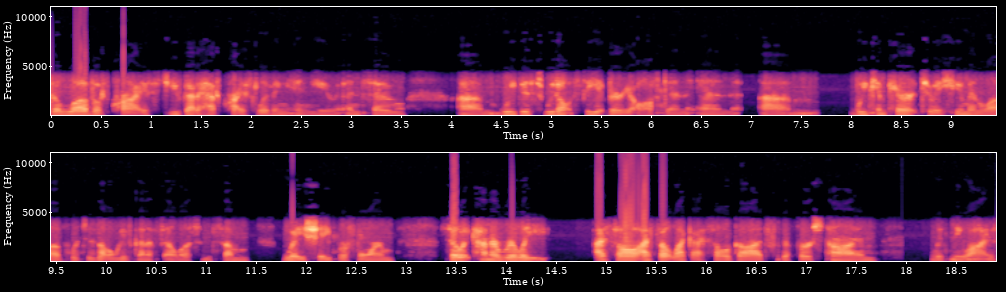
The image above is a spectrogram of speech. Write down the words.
the love of Christ, you've got to have Christ living in you, and so um, we just we don't see it very often, and um, we compare it to a human love, which is always going to fail us in some way, shape, or form. So it kind of really, I saw, I felt like I saw God for the first time with new eyes.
